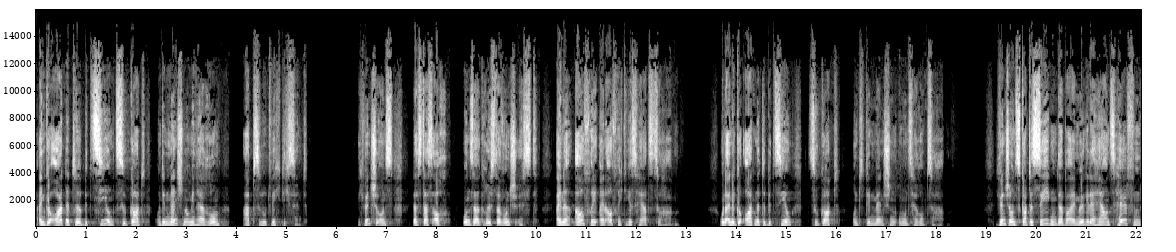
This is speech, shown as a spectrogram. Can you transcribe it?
eine geordnete Beziehung zu Gott und den Menschen um ihn herum absolut wichtig sind. Ich wünsche uns, dass das auch unser größter Wunsch ist, eine aufri ein aufrichtiges Herz zu haben und eine geordnete Beziehung zu Gott und den Menschen um uns herum zu haben. Ich wünsche uns Gottes Segen dabei. Möge der Herr uns helfen,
